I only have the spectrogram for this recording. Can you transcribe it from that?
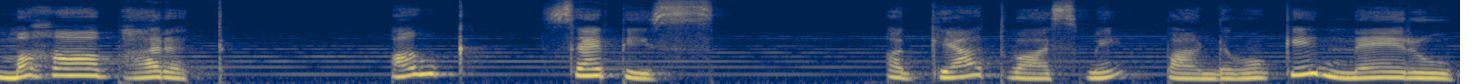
महाभारत, अंक सैतीस, अज्ञातवास में पांडवों के नए रूप।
